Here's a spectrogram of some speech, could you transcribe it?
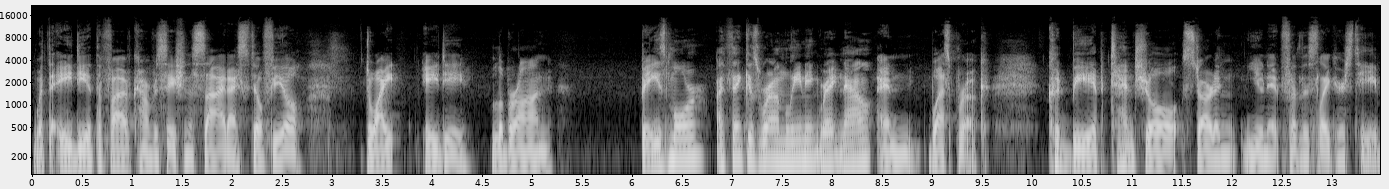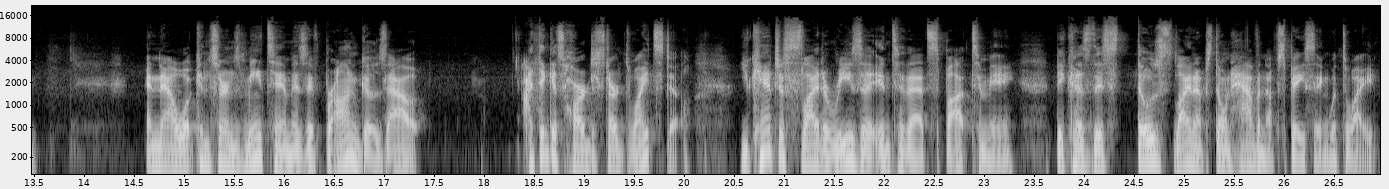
with the AD at the five conversation aside, I still feel Dwight, AD, LeBron, Bazemore, I think is where I'm leaning right now, and Westbrook could be a potential starting unit for this Lakers team. And now what concerns me, Tim, is if Bron goes out, I think it's hard to start Dwight still. You can't just slide Ariza into that spot to me because this those lineups don't have enough spacing with Dwight.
